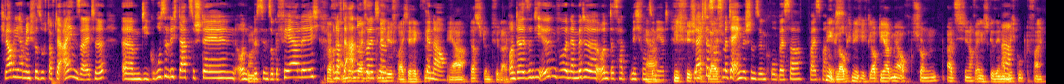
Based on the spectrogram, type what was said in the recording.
Ich glaube, die haben nämlich versucht, auf der einen Seite ähm, die gruselig darzustellen und ein Hm. bisschen so gefährlich und auf der anderen Seite, eine hilfreiche Hexe. Genau. Ja, das stimmt vielleicht. und da sind die irgendwo in der Mitte und das hat nicht funktioniert. Ja, nicht Fisch, Vielleicht nicht ist das mit der englischen Synchro besser, weiß man Nee, nicht. glaube ich nicht. Ich glaube, die haben mir auch schon, als ich den auf Englisch gesehen Ah. habe, nicht gut gefallen.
